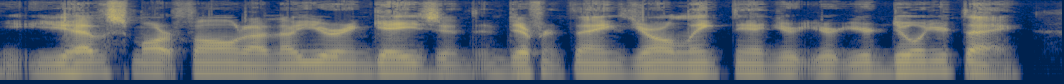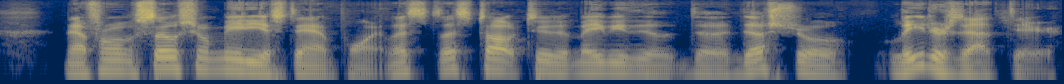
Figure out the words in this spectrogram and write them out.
You have a smartphone. I know you're engaged in, in different things. You're on LinkedIn. You're, you're you're doing your thing. Now, from a social media standpoint, let's let's talk to maybe the the industrial leaders out there.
